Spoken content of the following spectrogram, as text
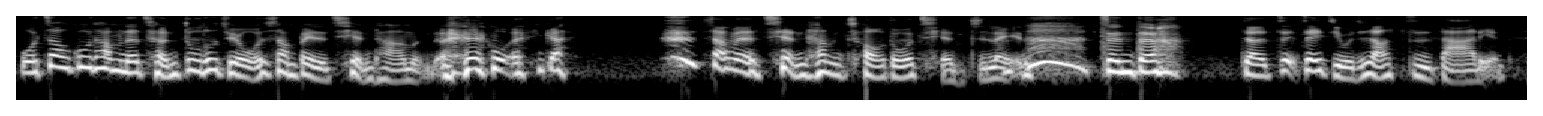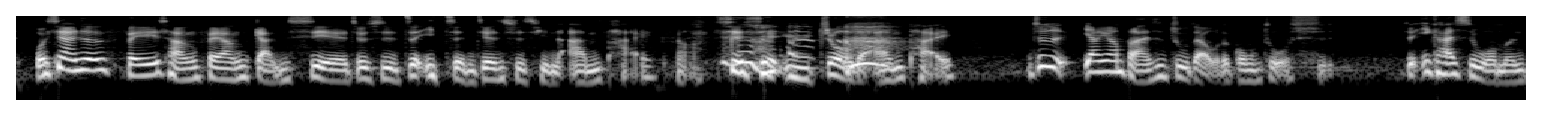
我照顾他们的程度，都觉得我是上辈子欠他们的，我应该上辈子欠他们超多钱之类的。真的，这这这一集我就是要自打脸。我现在就是非常非常感谢，就是这一整件事情的安排啊，谢谢宇宙的安排。就是泱泱本来是住在我的工作室，就一开始我们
